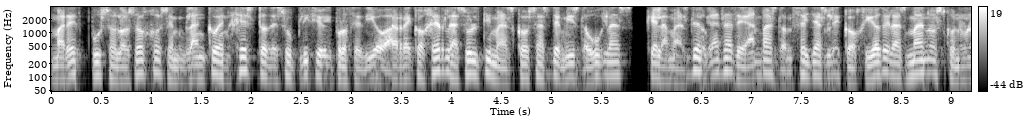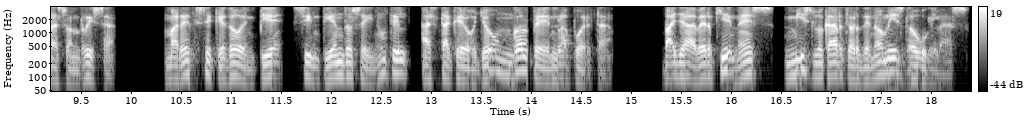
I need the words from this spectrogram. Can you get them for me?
Maret puso los ojos en blanco en gesto de suplicio y procedió a recoger las últimas cosas de Miss Douglas, que la más delgada de ambas doncellas le cogió de las manos con una sonrisa. Maret se quedó en pie, sintiéndose inútil, hasta que oyó un golpe en la puerta. Vaya a ver quién es, Miss Lockhart ordenó Miss Douglas.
